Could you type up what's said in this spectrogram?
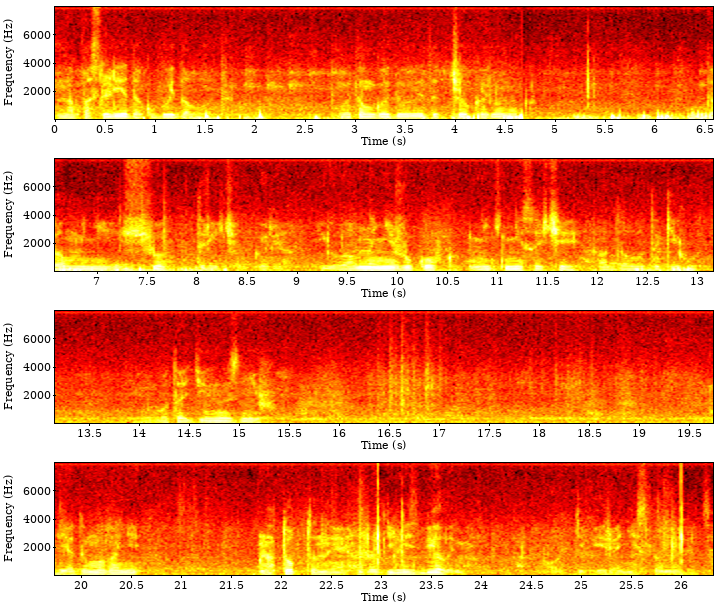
Напоследок выдал вот. В этом году этот челкаренок дал мне еще три челкаря. И главное не жуков, не, не сочей, а дал вот таких вот. И вот один из них. Я думал, они натоптанные родились белыми. Вот теперь они становятся,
